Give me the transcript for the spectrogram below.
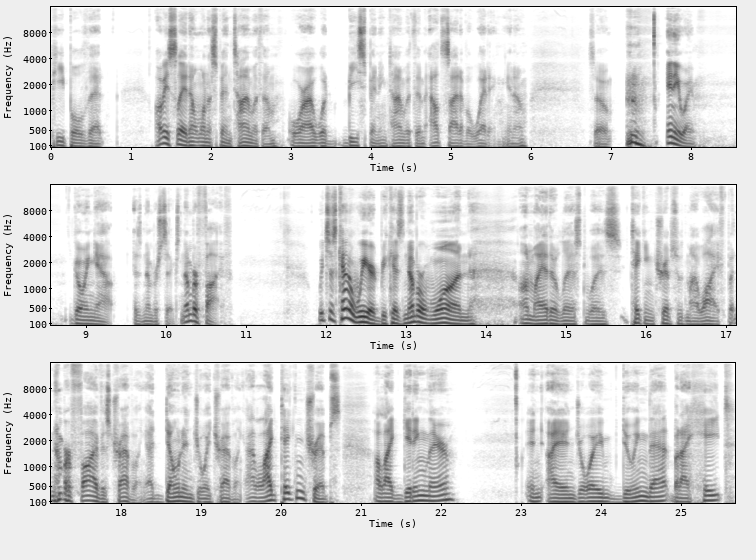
people that obviously I don't want to spend time with them, or I would be spending time with them outside of a wedding. You know. So anyway, going out is number six. Number five, which is kind of weird because number one on my other list was taking trips with my wife. But number five is traveling. I don't enjoy traveling. I like taking trips. I like getting there and I enjoy doing that, but I hate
